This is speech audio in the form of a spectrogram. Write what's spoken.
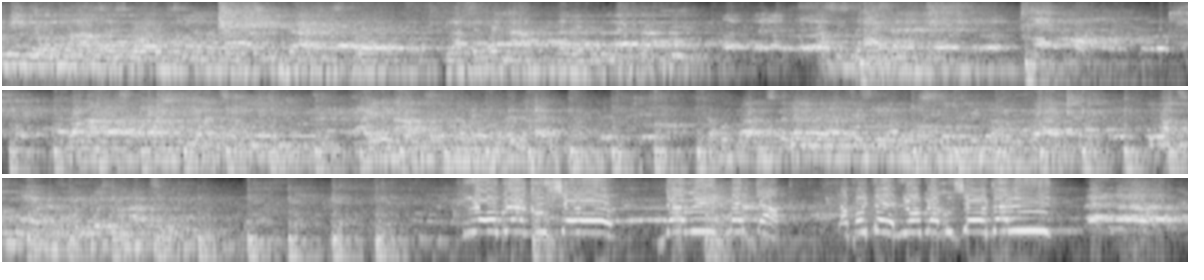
Kolo HC Slova Ústí na Tadeuší hráč číslo 21 David Merta. Asistence 12 Jan Jelecký a 11 David Petr. Na potkání stadionu HC Slova do poslední 1 2. Domácí tým z na hráčů. Druhou branku střelil David Merta! A pojďte, druhou branku střelil David! David! David!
